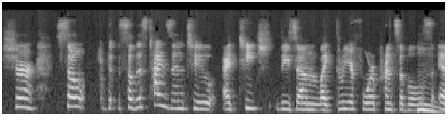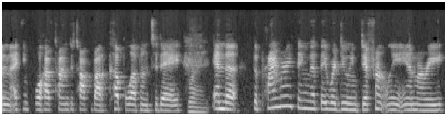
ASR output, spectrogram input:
sure so so this ties into I teach these um like three or four principles, mm. and I think we'll have time to talk about a couple of them today. Right. And the the primary thing that they were doing differently, Anne Marie,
